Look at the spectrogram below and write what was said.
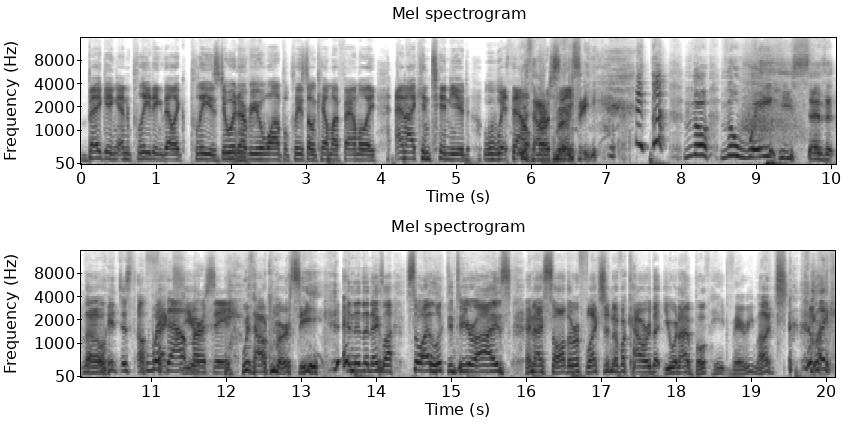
begging and pleading that like, please do whatever you want, but please don't kill my family. And I continued without, Without mercy. mercy. the the way he says it though, it just affects Without you. mercy. Without mercy. And then the next line, so I looked into your eyes and I saw the reflection of a coward that you and I both hate very much. like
